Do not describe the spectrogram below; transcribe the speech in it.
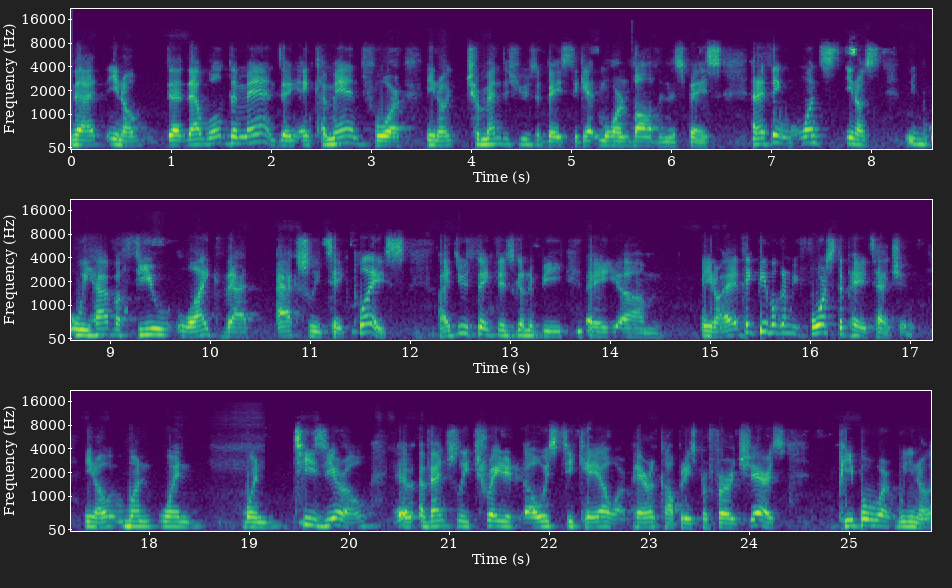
that you know that, that will demand and, and, command for you know tremendous user base to get more involved in this space. And I think once you know we have a few like that actually take place, I do think there's going to be a um, you know I think people are going to be forced to pay attention. You know when when when tZERO eventually traded OSTKO, our parent company's preferred shares, people were you know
